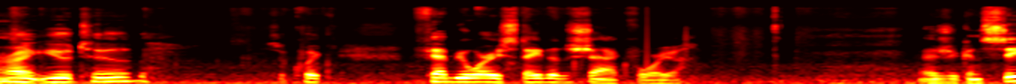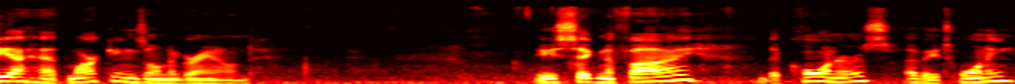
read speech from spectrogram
All right, YouTube. It's a quick February state of the shack for you. As you can see, I have markings on the ground. These signify the corners of a 20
